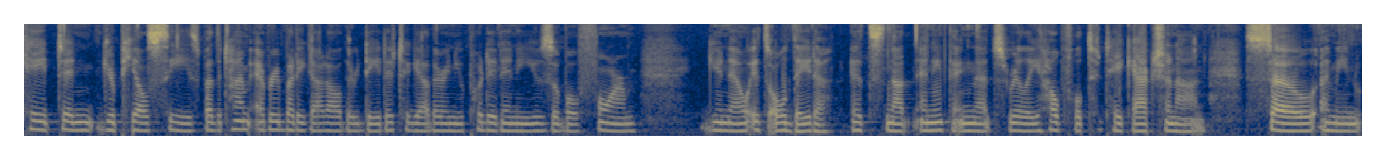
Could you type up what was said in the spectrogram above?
Kate, and your PLCs, by the time everybody got all their data together and you put it in a usable form, you know, it's old data. It's not anything that's really helpful to take action on. So, I mean,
